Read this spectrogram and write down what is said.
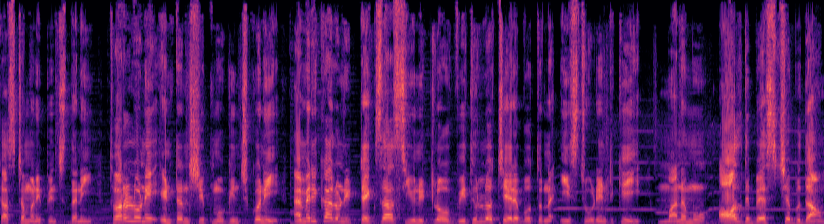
కష్టం అనిపించదని త్వరలోనే ఇంటర్న్షిప్ ముగించుకొని అమెరికాలోని టెక్సాస్ యూనిట్లో విధుల్లో చేరబోతున్న ఈ స్టూడెంట్కి మనము ఆల్ ది బెస్ట్ చెబుదాం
